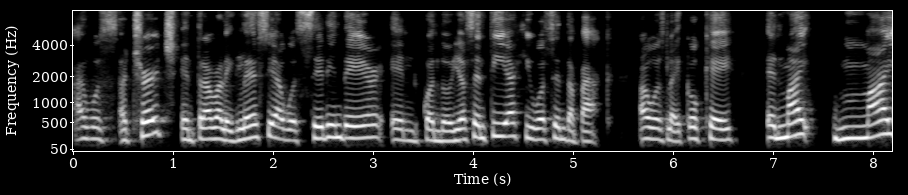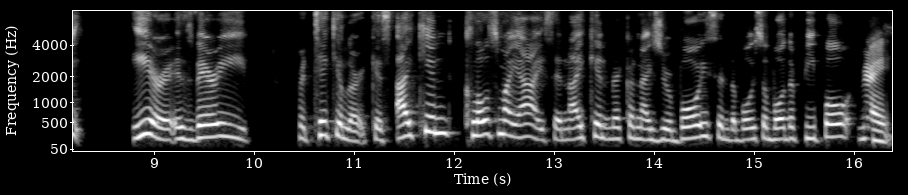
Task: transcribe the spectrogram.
I was at church, entraba a la iglesia, I was sitting there, and cuando yo sentía, he was in the back. I was like, okay. And my my ear is very particular because I can close my eyes and I can recognize your voice and the voice of other people, Right.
